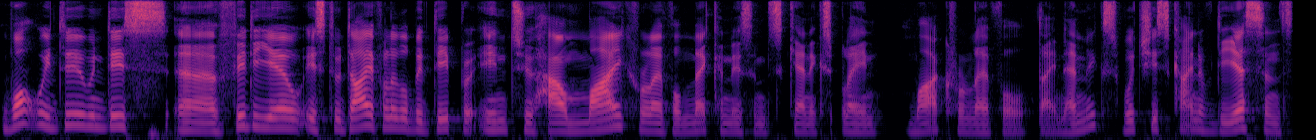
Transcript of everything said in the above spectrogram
what we do in this uh, video is to dive a little bit deeper into how micro level mechanisms can explain macro level dynamics, which is kind of the essence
